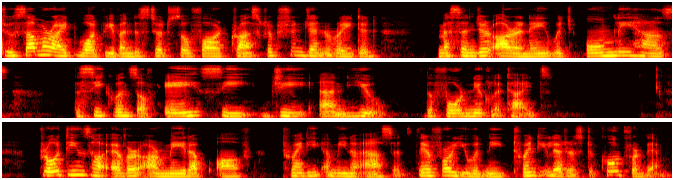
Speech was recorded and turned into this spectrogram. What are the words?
To summarize what we've understood so far, transcription generated messenger RNA which only has the sequence of A, C, G, and U, the four nucleotides. Proteins, however, are made up of 20 amino acids. Therefore, you would need 20 letters to code for them.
